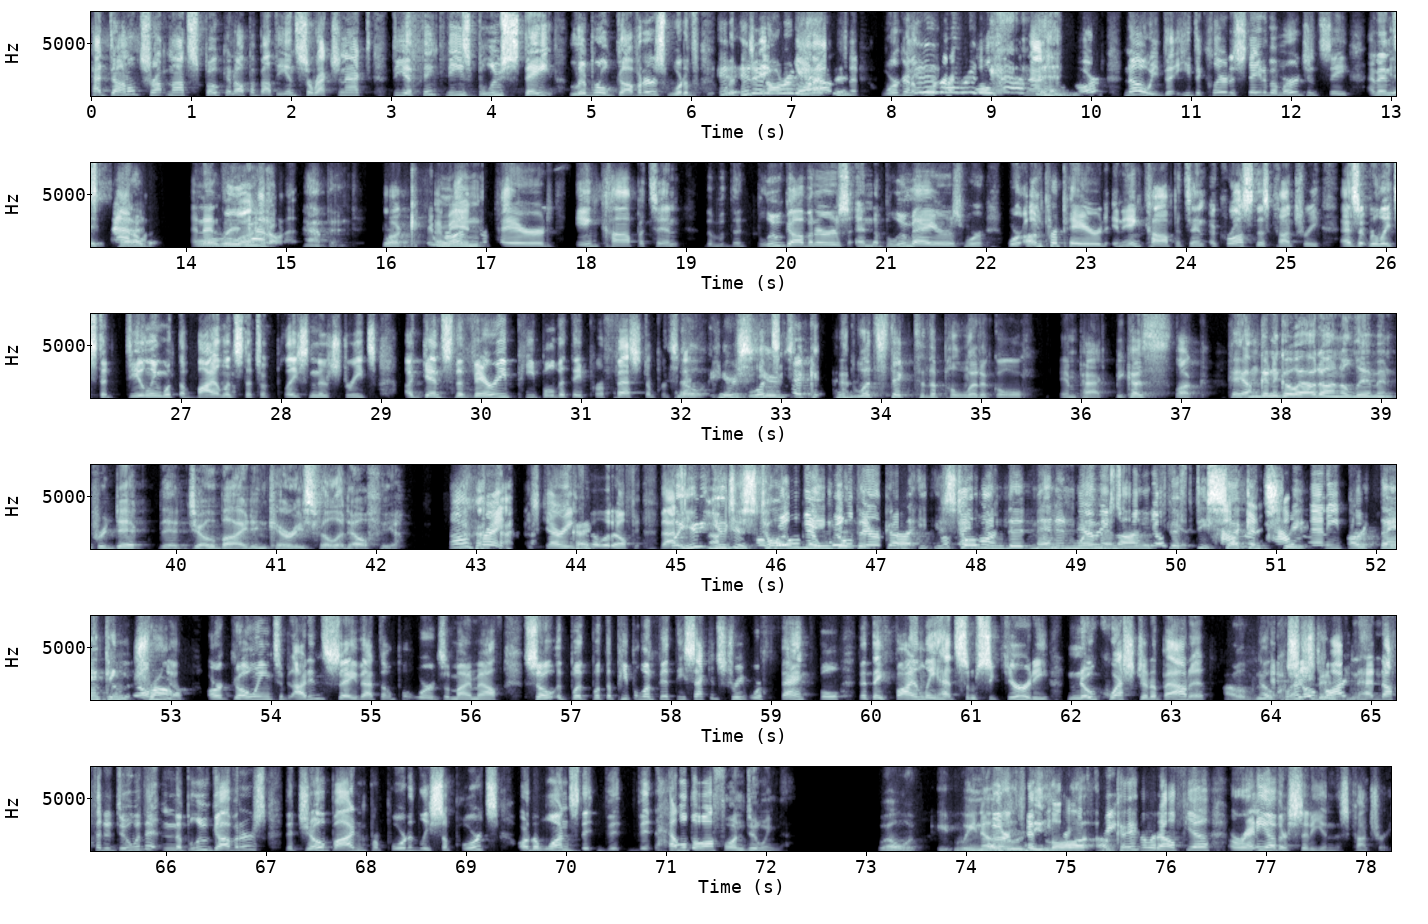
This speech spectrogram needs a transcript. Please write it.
Had Donald Trump not spoken up about the Insurrection Act, do you think these blue state liberal governors would have? It, it had already happened. Said, we're going to we're going to National Guard. No, he he declared a state of emergency and then it sat on it, and then sat on it. Happened. Look, they I mean, unprepared, incompetent the, the blue governors and the blue mayors were were unprepared and incompetent across this country as it relates to dealing with the violence that took place in their streets against the very people that they profess to protect. So here's let's here's, stick let's stick to the political impact because look. Okay, I'm going to go out on a limb and predict that Joe Biden carries Philadelphia. Oh, great! He's carrying okay. Philadelphia. That's well, you you just oh, told me there, that the guy, you just okay, told Mark, me that men and women on 52nd Street are thanking Trump. Are going to. I didn't say that. Don't put words in my mouth. So, but but the people on 52nd Street were thankful that they finally had some security. No question about it. Oh, no and question. Joe Biden had nothing to do with it, and the blue governors that Joe Biden purportedly supports are the ones that that, that held off on doing that. Well, we know Whether who the law. Okay, Philadelphia or any other city in this country,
